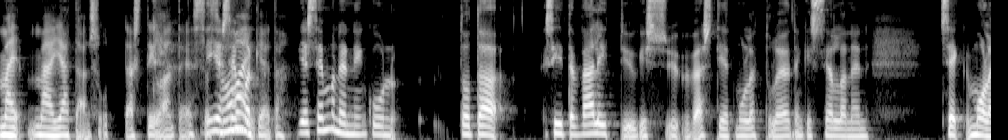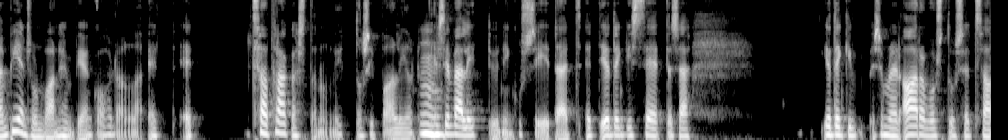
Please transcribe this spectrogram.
mä, mä jätän sut tässä tilanteessa. Se ja on vaikeaa. Ja semmoinen niin kuin tota, siitä välittyykin syvästi, että mulle tulee jotenkin sellainen, se molempien sun vanhempien kohdalla, että, että sä oot rakastanut niitä tosi paljon mm. ja se välittyy niin kuin siitä, että, että jotenkin se, että sä jotenkin semmoinen arvostus, että sä,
